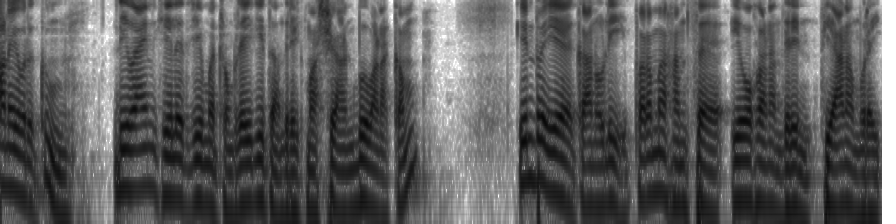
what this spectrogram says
அனைவருக்கும் டிவைன் ஹீலர்ஜி மற்றும் ரேகி தாந்திரிக் மாஸ்டர் அன்பு வணக்கம். இன்றைய காணொளி பரமஹம்ச யோகானந்தரின் தியான முறை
